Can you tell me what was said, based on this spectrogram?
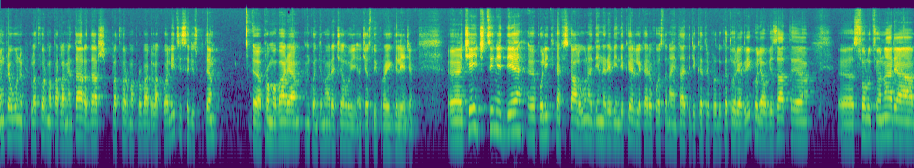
împreună pe platforma parlamentară, dar și platforma probabil a coaliției, să discutăm promovarea în continuare acelui, acestui proiect de lege. Ce aici ține de politica fiscală, una din revindicările care au fost înaintate de către producătorii agricoli, au vizat Uh, soluționarea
